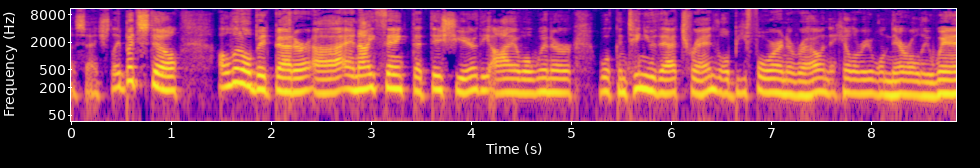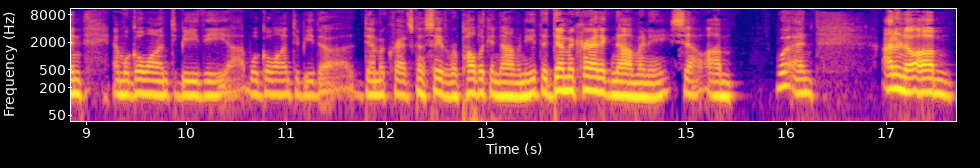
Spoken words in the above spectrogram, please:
essentially. But still, a little bit better. Uh, and I think that this year the Iowa winner will continue that trend. Will be four in a row, and that Hillary will narrowly win, and will go on to be the uh, will go on to be the Democrat. It's going to say the Republican nominee, the Democratic nominee. So, um, well, and I don't know. Um,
